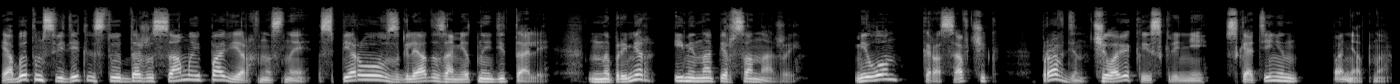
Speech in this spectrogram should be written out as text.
И об этом свидетельствуют даже самые поверхностные, с первого взгляда заметные детали. Например, имена персонажей. Милон — красавчик, Правдин — человек искренний, Скотинин — понятно.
